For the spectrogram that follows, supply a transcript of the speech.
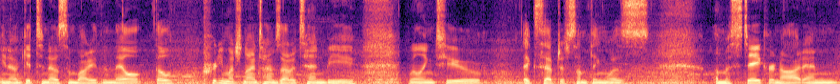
You know, get to know somebody, then they'll they'll pretty much nine times out of ten be willing to accept if something was a mistake or not, and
